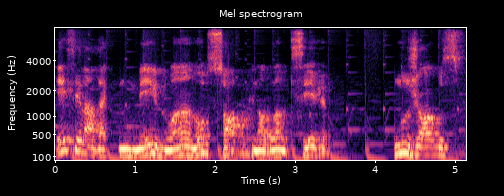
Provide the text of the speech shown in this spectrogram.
e sei lá, daqui no meio do ano, ou só no final do ano que seja, nos jogos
